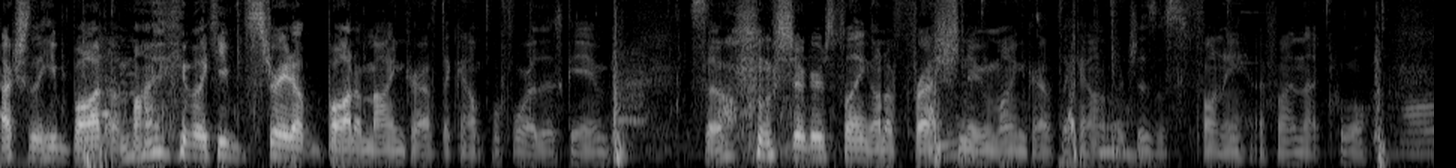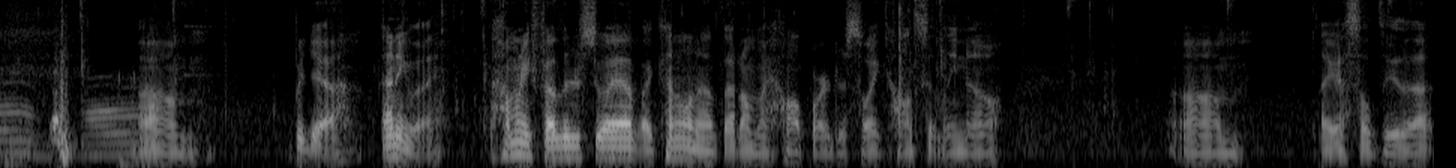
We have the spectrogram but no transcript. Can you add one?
Actually, he bought a mine, like he straight up bought a Minecraft account before this game. So Sugar's playing on a fresh new Minecraft account, which is funny. I find that cool. Um, but yeah. Anyway, how many feathers do I have? I kind of want to have that on my hotbar just so I constantly know. Um, I guess I'll do that.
